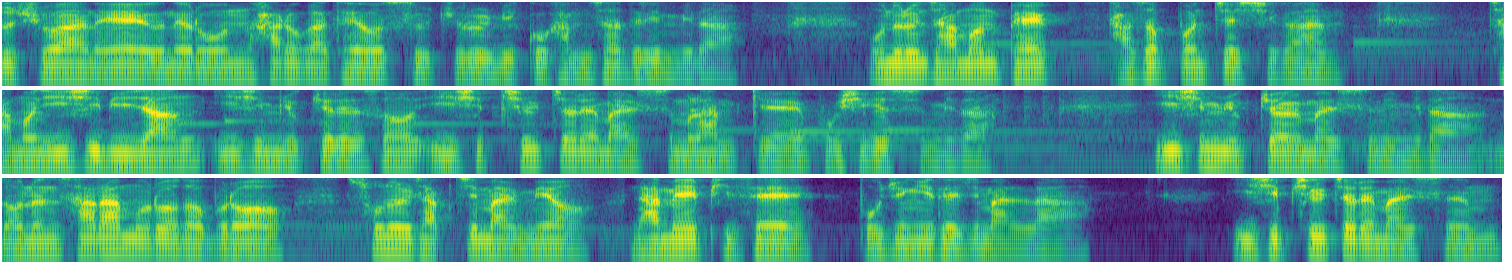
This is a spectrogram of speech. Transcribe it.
오늘도 주 안에 은혜로운 하루가 되었을 줄을 믿고 감사드립니다. 오늘은 잠언 105번째 시간 잠언 22장 26절에서 27절의 말씀을 함께 보시겠습니다. 26절 말씀입니다. 너는 사람으로 더불어 손을 잡지 말며 남의 빚에 보증이 되지 말라. 27절의 말씀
